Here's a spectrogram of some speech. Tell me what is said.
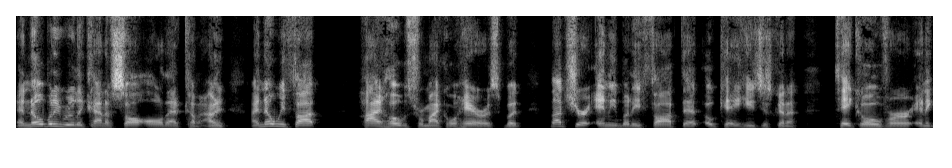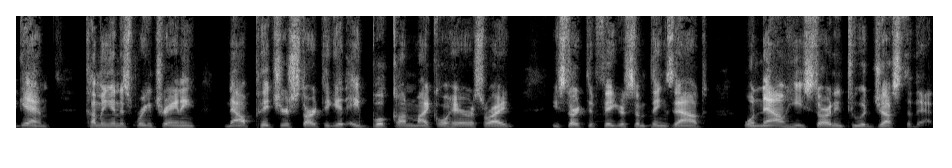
And nobody really kind of saw all that coming. I mean, I know we thought high hopes for Michael Harris, but not sure anybody thought that, okay, he's just going to take over. And again, coming into spring training, now pitchers start to get a book on Michael Harris, right? You start to figure some things out. Well, now he's starting to adjust to that.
